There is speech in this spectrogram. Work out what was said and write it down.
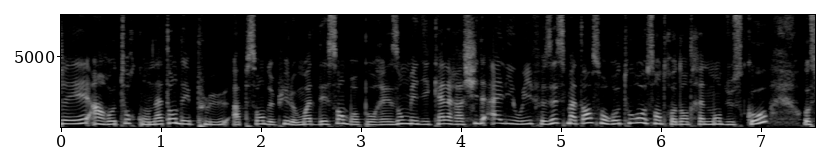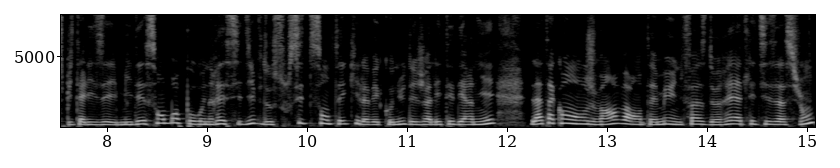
Un retour qu'on n'attendait plus. Absent depuis le mois de décembre pour raison médicale, Rachid Alioui faisait ce matin son retour au centre d'entraînement du SCO. Hospitalisé mi-décembre pour une récidive de soucis de santé qu'il avait connu déjà l'été dernier, l'attaquant angevin va entamer une phase de réathlétisation.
